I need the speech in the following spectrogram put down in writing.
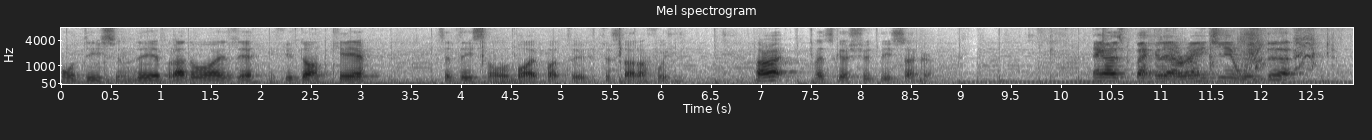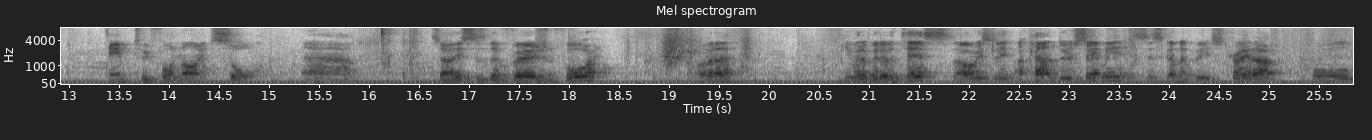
more decent there. But otherwise, yeah, if you don't care, it's a decent little bipod to, to start off with. All right, let's go shoot this sucker. Hey guys, back at our range here with the M249 saw. Um, so this is the version 4. I'm gonna give it a bit of a test. Obviously, I can't do semi. It's just gonna be straight up full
